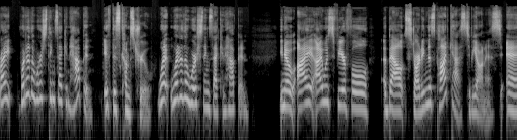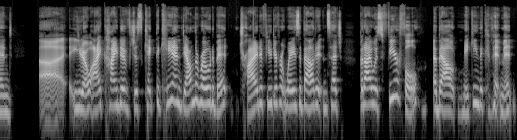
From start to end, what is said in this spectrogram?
write what are the worst things that can happen if this comes true? What what are the worst things that can happen? you know, I I was fearful about starting this podcast to be honest. And uh, you know, I kind of just kicked the can down the road a bit, tried a few different ways about it and such, but I was fearful about making the commitment,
